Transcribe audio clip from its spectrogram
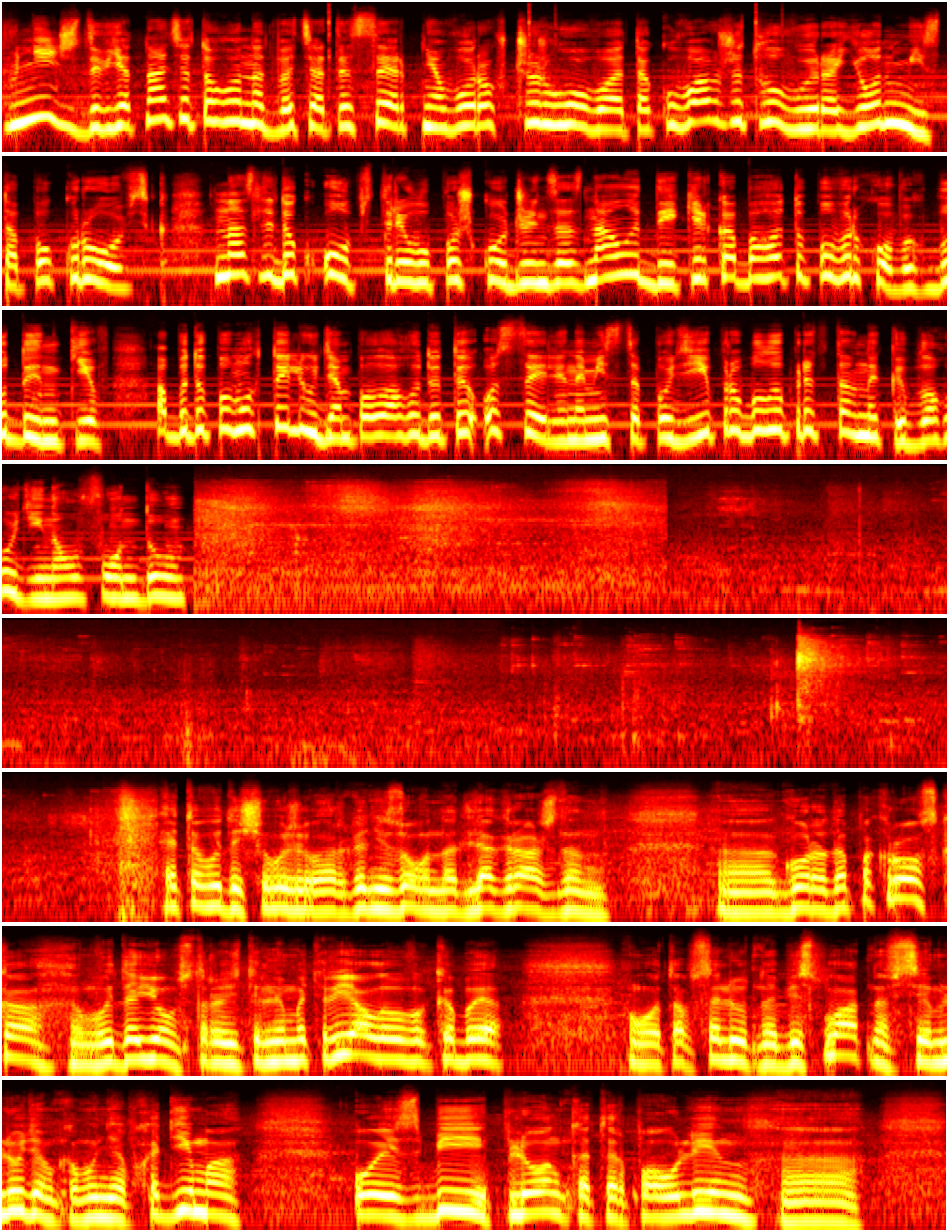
В ніч з 19 на 20 серпня ворог вчергово атакував житловий район міста Покровськ. Внаслідок обстрілу пошкоджень зазнали декілька багатоповерхових будинків. Аби допомогти людям полагодити оселі на місце події, прибули представники благодійного фонду. Эта выдача уже организована для граждан э, города Покровска. Выдаем строительные материалы в ВКБ вот, абсолютно бесплатно всем людям, кому необходимо. ОСБ, пленка, терпаулин э,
